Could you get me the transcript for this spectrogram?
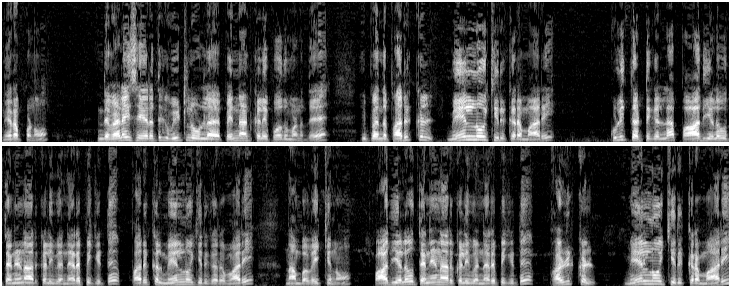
நிரப்பணும். இந்த வேலை செய்கிறதுக்கு வீட்டில் உள்ள பெண் நாட்களே போதுமானது. இப்போ இந்த பருக்கள் மேல் நோக்கி இருக்கிற மாதிரி குழித்தட்டுகளில் பாதி அளவு தென்னைநார் கழிவை நிரப்பிக்கிட்டு பருக்கள் மேல் நோக்கி இருக்கிற மாதிரி நாம் வைக்கணும். பாதி அளவு தென்னைநார் கழிவை நிரப்பிக்கிட்டு பழுக்கள் மேல் நோக்கி இருக்கிற மாதிரி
